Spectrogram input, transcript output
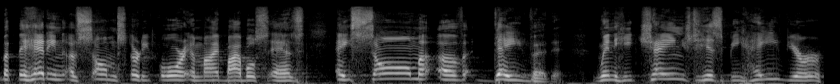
but the heading of Psalms 34 in my Bible says, A Psalm of David when he changed his behavior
